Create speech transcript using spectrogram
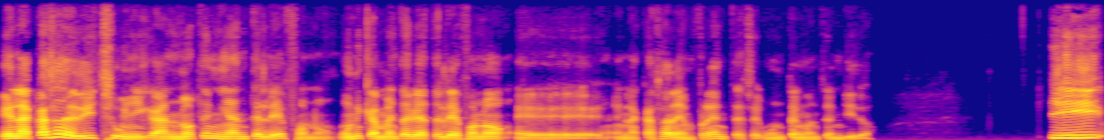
En la casa de Edith Zúñiga no tenían teléfono, únicamente había teléfono eh, en la casa de enfrente, según tengo entendido. Y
